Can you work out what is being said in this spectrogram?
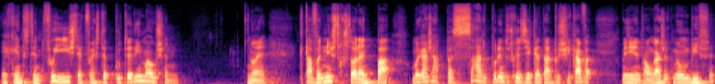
É que, entretanto, foi isto, é que foi esta puta de emotion. Não é? Que estava neste restaurante, pá, uma gaja a passar por entre as coisas e a cantar, depois ficava. Imagina, está um gajo a comer um bife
